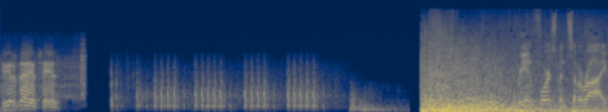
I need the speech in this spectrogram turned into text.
Подтверждаю цель. Reinforcements have arrived.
